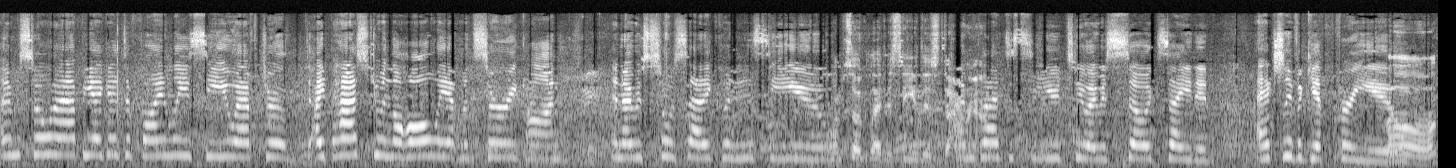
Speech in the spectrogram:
I'm so happy I get to finally see you after I passed you in the hallway at MatsuriCon and I was so sad I couldn't see you. Well, I'm so glad to see you this time I'm around. glad to see you too. I was so excited. I actually have a gift for you. Oh,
